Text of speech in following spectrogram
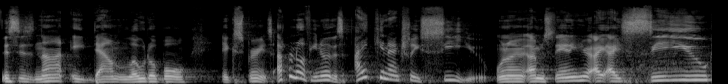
This is not a downloadable experience. I don't know if you know this. I can actually see you when I, am standing here. I, I, see you.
